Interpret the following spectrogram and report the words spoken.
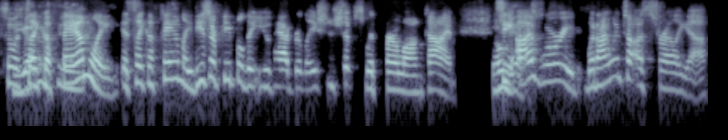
So The it's like a thing- family. It's like a family. These are people that you've had relationships with for a long time. Oh, See, I worried when I went to Australia,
